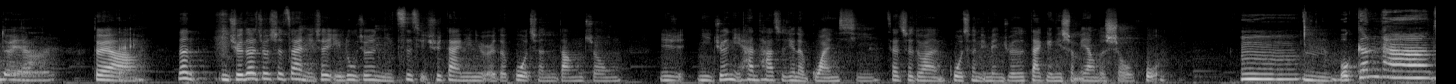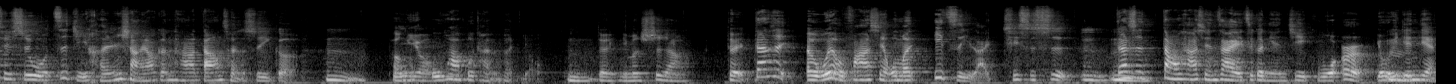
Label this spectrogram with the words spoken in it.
对啊，对啊。那你觉得就是在你这一路，就是你自己去带你女儿的过程当中，你你觉得你和他之间的关系，在这段过程里面，你觉得带给你什么样的收获？嗯嗯，我跟他其实我自己很想要跟他当成是一个。嗯，朋友无话不谈的朋友。嗯，对，你们是啊，对。但是呃，我有发现，我们一直以来其实是，嗯，但是到他现在这个年纪，国二有一点点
